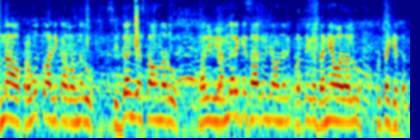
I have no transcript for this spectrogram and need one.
ఉన్న ప్రభుత్వ అధికారులందరూ సిద్ధం చేస్తూ ఉన్నారు. మరి అందరికీ సహకరించిన అందరికీ ప్రత్యేక ధన్యవాదాలు కృతజ్ఞతలు.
